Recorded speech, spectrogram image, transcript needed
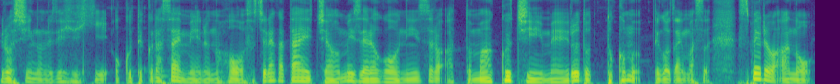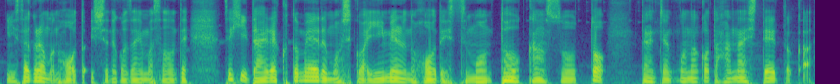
よろしいので、ぜひぜひ送ってください。メールの方。そちらが大ちゃおみ0520 gmail.com でございます。スペルはあの、インスタグラムの方と一緒でございますので、ぜひダイレクトメールもしくは E メールの方で質問と感想と、大ちゃんこんなこと話してとか、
